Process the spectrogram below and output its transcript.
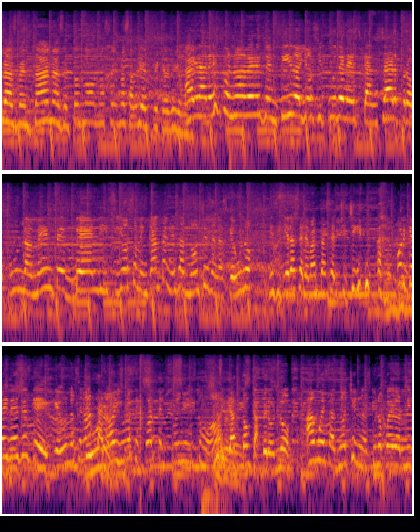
las ventanas. Entonces no, no sé, no sabría explicar. dígame. Agradezco no haber sentido, yo sí pude descansar profundamente, delicioso, me encantan esas noches en las que uno ni siquiera se levanta a hacer chichi, porque hay veces que, que uno se levanta. ¿no? Y uno se corta el sueño y es como, ay, ya toca, pero no, amo esas noches en las que uno puede dormir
